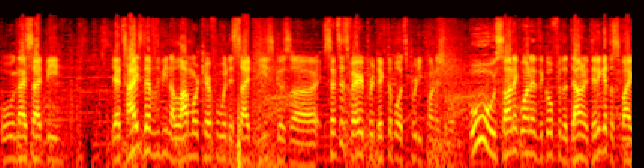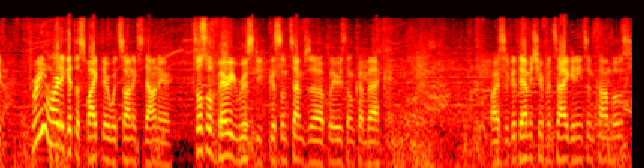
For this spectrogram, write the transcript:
Oh, nice side B. Yeah, Ty's definitely being a lot more careful with his side Bs because uh, since it's very predictable, it's pretty punishable. Ooh, Sonic wanted to go for the down air. Didn't get the spike. Pretty hard to get the spike there with Sonic's down air. It's also very risky because sometimes uh, players don't come back. All right, so good damage here from Ty, getting some combos.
